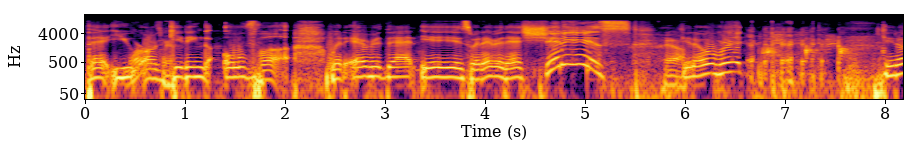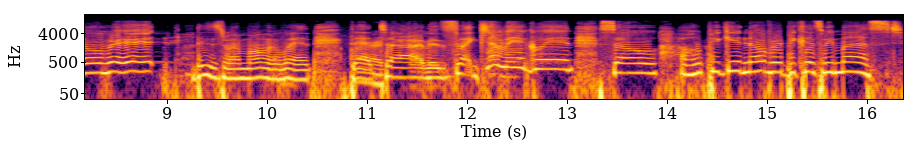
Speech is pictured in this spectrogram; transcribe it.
that you are getting over whatever that is, whatever that shit is. Yeah. Get over it. Get over it. This is my moment when that right. time is like, jump in, Gwen. So I hope you're getting over it because we must.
